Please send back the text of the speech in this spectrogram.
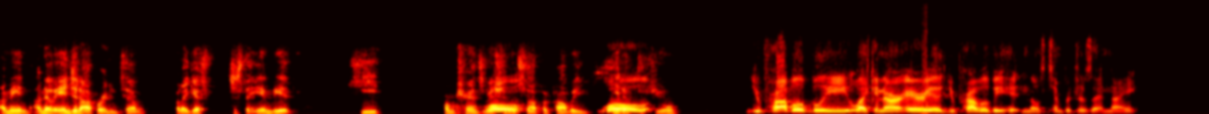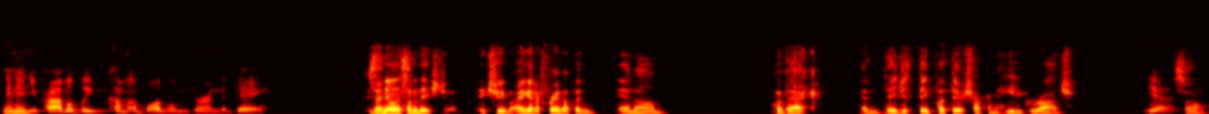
I mean, I know engine operating temp, but I guess just the ambient heat from transmission Well- and stuff would probably heat well, up the fuel. You probably, like in our area, you're probably hitting those temperatures at night. And then you probably come above them during the day. because I know in some of the extreme, extreme, I got a friend up in in um, Quebec, and they just they put their truck in a heated garage. Yeah. So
